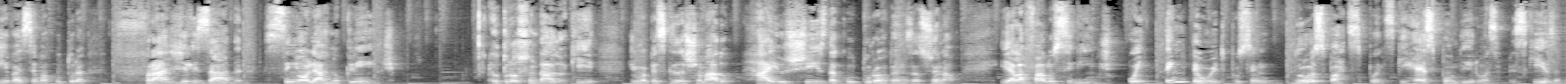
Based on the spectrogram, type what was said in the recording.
e vai ser uma cultura fragilizada, sem olhar no cliente. Eu trouxe um dado aqui de uma pesquisa chamada Raio-X da Cultura Organizacional. E ela fala o seguinte: 88% dos participantes que responderam essa pesquisa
